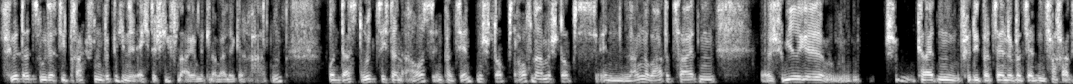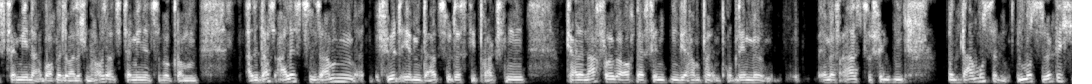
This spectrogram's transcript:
führt dazu, dass die Praxen wirklich in eine echte Schieflage mittlerweile geraten. Und das drückt sich dann aus in Patientenstopps, Aufnahmestopps, in lange Wartezeiten, schwierige Schwierigkeiten für die Patientinnen und Patienten Facharzttermine, aber auch mittlerweile schon Hausarzttermine zu bekommen. Also das alles zusammen führt eben dazu, dass die Praxen keine Nachfolger auch mehr finden. Wir haben Probleme, MFAs zu finden. Und da muss, muss wirklich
